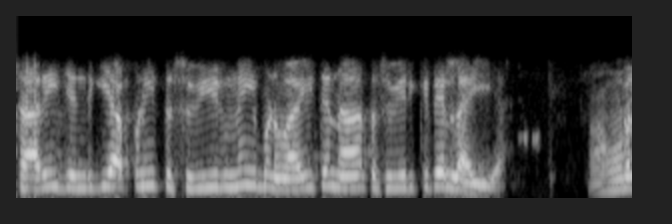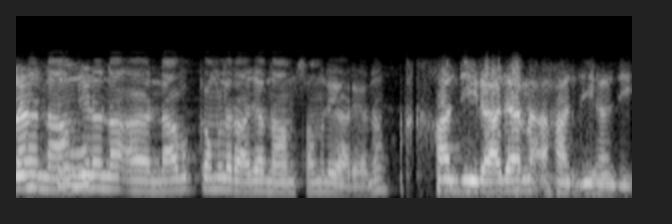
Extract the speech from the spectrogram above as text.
ਸਾਰੀ ਜ਼ਿੰਦਗੀ ਆਪਣੀ ਤਸਵੀਰ ਨਹੀਂ ਬਣਵਾਈ ਤੇ ਨਾ ਤਸਵੀਰ ਕਿਤੇ ਲਾਈ ਆ। ਹੁਣ ਇਹਦਾ ਨਾਮ ਜਿਹੜਾ ਨਵ ਕਮਲ ਰਾਜਾ ਨਾਮ ਸਾਹਮਣੇ ਆ ਰਿਹਾ ਨਾ। ਹਾਂਜੀ ਰਾਜਾ ਹਾਂਜੀ ਹਾਂਜੀ।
